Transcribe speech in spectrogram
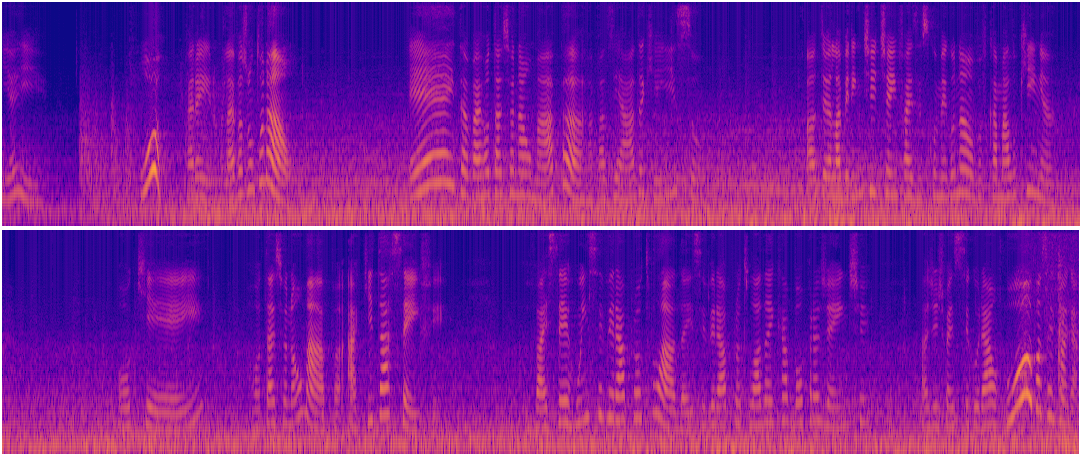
E aí? Uh! Pera aí, não me leva junto não. Eita, vai rotacionar o mapa? Rapaziada, que isso? Ó, eu tenho labirintite, hein? Faz isso comigo não, vou ficar maluquinha. Ok. Rotacionou o mapa. Aqui tá safe. Vai ser ruim se virar pro outro lado. Aí se virar pro outro lado, aí acabou pra gente. A gente vai segurar... Uh, você esmagar.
